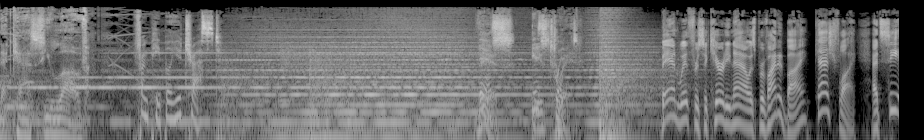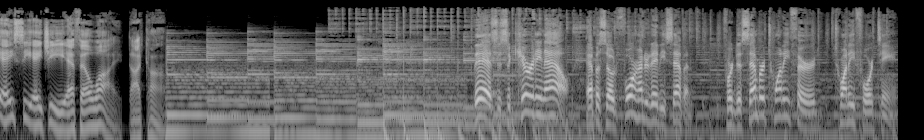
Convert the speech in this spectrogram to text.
Netcasts you love. From people you trust. This is Twit. Bandwidth for Security Now is provided by CacheFly at C-A-C-H-E-F-L-Y dot com. This is Security Now, episode 487 for December 23rd, 2014.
